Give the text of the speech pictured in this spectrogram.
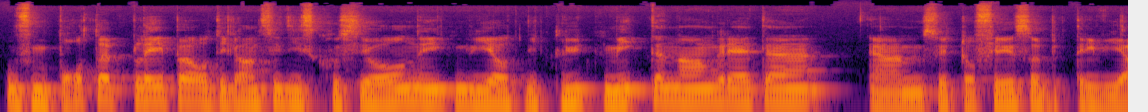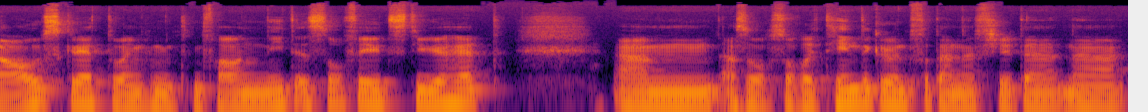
auf dem Boden geblieben, auch die ganze Diskussion irgendwie, auch wie die Leute miteinander reden. Ähm, es wird auch viel so über Triviales geredet, was eigentlich mit dem Fall nicht so viel zu tun hat. Ähm, also so die Hintergründe von diesen verschiedenen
